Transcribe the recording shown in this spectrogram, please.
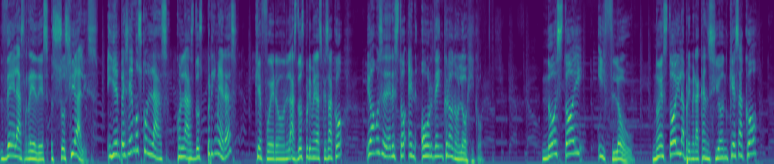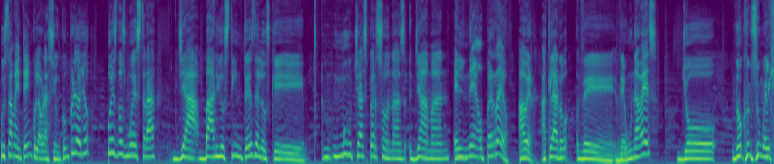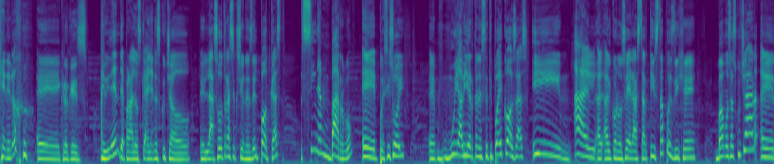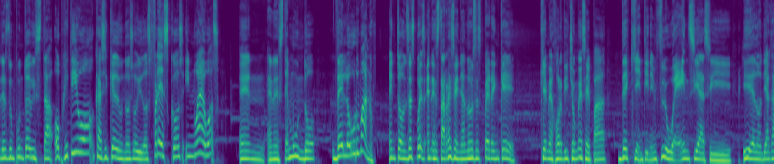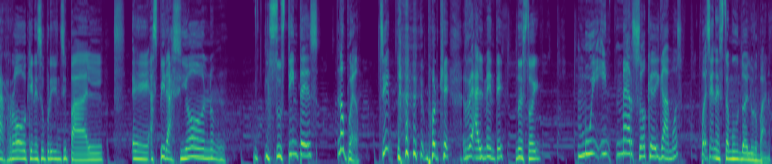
de las redes sociales. Y empecemos con las, con las dos primeras, que fueron las dos primeras que sacó. Y vamos a hacer esto en orden cronológico. No estoy y Flow. No estoy, la primera canción que sacó, justamente en colaboración con Criollo, pues nos muestra ya varios tintes de los que muchas personas llaman el neoperreo. A ver, aclaro de, de una vez, yo no consumo el género. Eh, creo que es evidente para los que hayan escuchado eh, las otras secciones del podcast. Sin embargo, eh, pues sí soy muy abierto en este tipo de cosas. Y al, conocer a esta artista, pues dije, vamos a escuchar desde un punto de vista objetivo, casi que de unos oídos frescos y nuevos en, en este mundo de lo urbano. Entonces, pues en esta reseña no se esperen que, que mejor dicho me sepa de quién tiene influencias y, y de dónde agarró, quién es su principal eh, aspiración, sus tintes, no puedo. ¿Sí? Porque realmente no estoy muy inmerso, que digamos, pues en este mundo del urbano.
